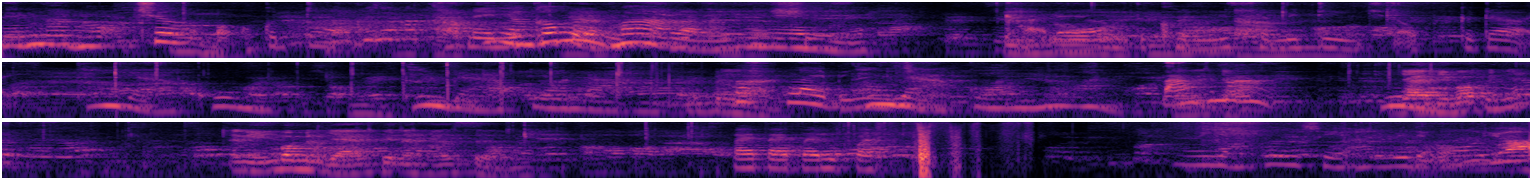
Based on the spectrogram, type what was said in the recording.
น้นนะเนาะเชื่อออกก็ได้ในนี้ก็ก็ไม่แบบมีมากเลยเนียฉันไหมขายแล้วแต่คนนิสัยไม่ดีจะออกก็ได้ทั้งยาคุ้มทั้งยากวนอาหารไล่ไปทั้งยากวนนอนตามฉันมายาดีบ่เป็นเนี้ยอันนี้บ่เป็นยาเป็นอาหารเสริมไปไปไปลูกไปอยากเพิ่งเสียอันวิดีโอย่อ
